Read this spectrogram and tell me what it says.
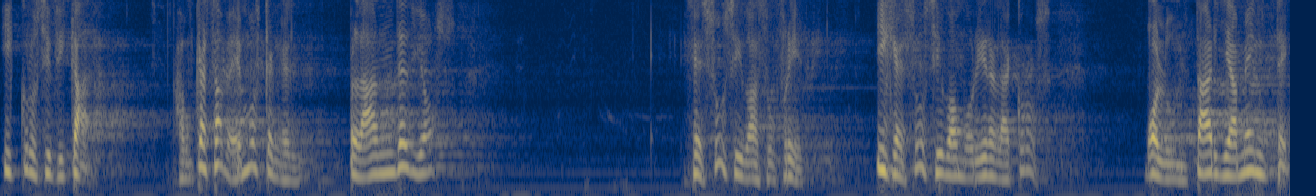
y crucificado. Aunque sabemos que en el plan de Dios Jesús iba a sufrir y Jesús iba a morir en la cruz voluntariamente.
